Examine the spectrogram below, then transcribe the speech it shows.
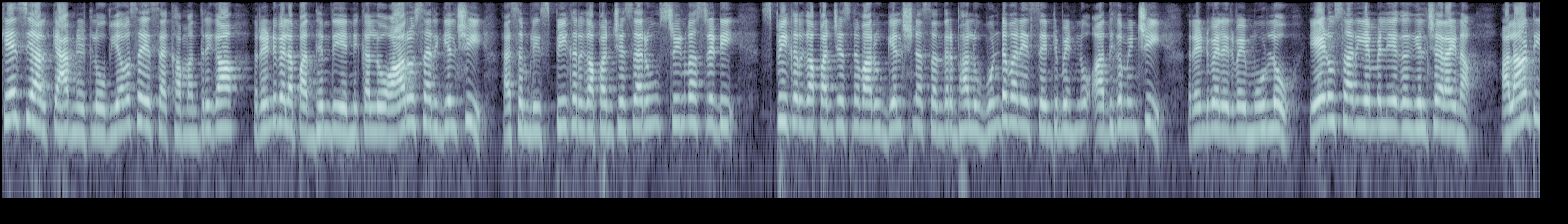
కేసీఆర్ కేబినెట్లో వ్యవసాయ శాఖ మంత్రిగా రెండు వేల పద్దెనిమిది ఎన్నికల్లో ఆరోసారి గెలిచి అసెంబ్లీ స్పీకర్గా పనిచేశారు శ్రీనివాసరెడ్డి స్పీకర్గా పనిచేసిన వారు గెలిచిన సందర్భాలు ఉండవనే సెంటిమెంట్ను అధిగమించి రెండు వేల ఇరవై మూడులో ఏడోసారి ఎమ్మెల్యేగా గెలిచారాయన అలాంటి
